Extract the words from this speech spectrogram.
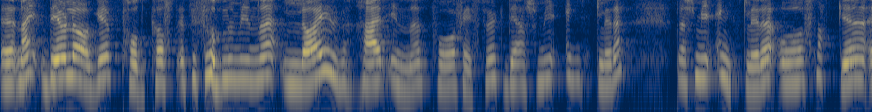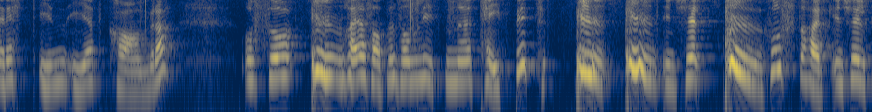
nei, det å lage podkastepisodene mine live her inne på Facebook, det er så mye enklere. Det er så mye enklere å snakke rett inn i et kamera. Og så har jeg satt en sånn liten eh, tape-it Unnskyld. Host og hark. Unnskyld.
